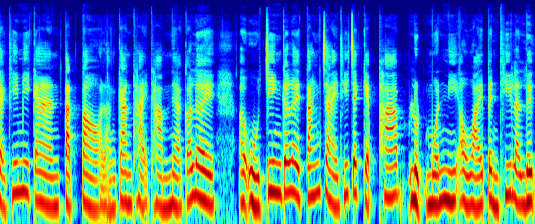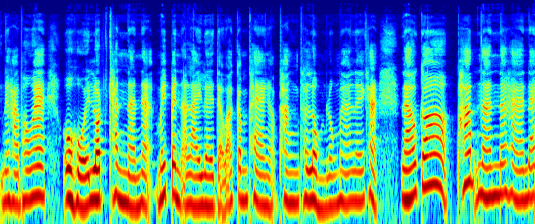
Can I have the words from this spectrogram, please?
จากที่มีการตัดต่อหลังการถ่ายทำเนี่ย ก็เลยเอออูจิ้งก็เลยตั้งใจที่จะเก็บภาพหลุดม้วนนี้เอาไว้เป็นที่ระลึกนะคะ เพราะว่าโอ้โหรถคันนั้นอะไม่เป็นอะไรเลย แต่ว่ากำแพงอะพังถล่มลงมาเลยค่ะ แล้วก็ภาพนั้นนะคะได้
